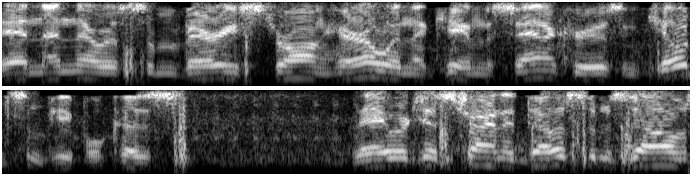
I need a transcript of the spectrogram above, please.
And then there was some very strong heroin that came to Santa Cruz and killed some people because they were just trying to dose themselves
